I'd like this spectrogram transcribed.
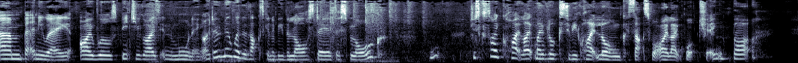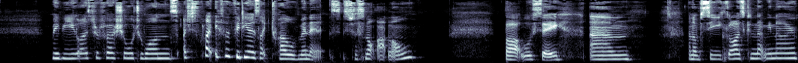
Um, but anyway, I will speak to you guys in the morning. I don't know whether that's going to be the last day of this vlog. Just because I quite like my vlogs to be quite long because that's what I like watching. But maybe you guys prefer shorter ones. I just feel like if a video is like 12 minutes, it's just not that long. But we'll see. Um, and obviously you guys can let me know.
